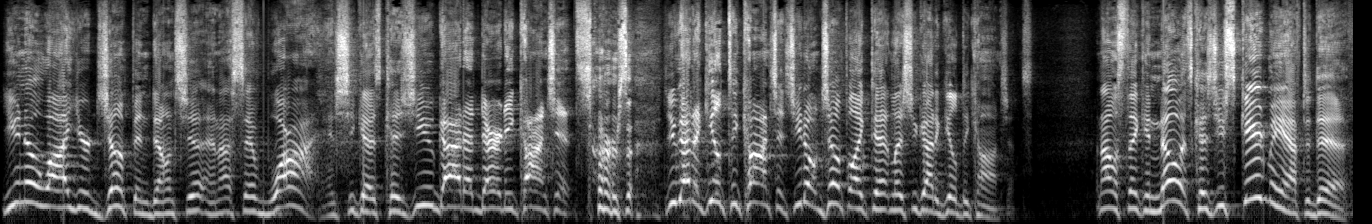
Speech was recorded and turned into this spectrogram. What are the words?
You know why you're jumping, don't you? And I said, Why? And she goes, Because you got a dirty conscience. you got a guilty conscience. You don't jump like that unless you got a guilty conscience. And I was thinking, No, it's because you scared me after death.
